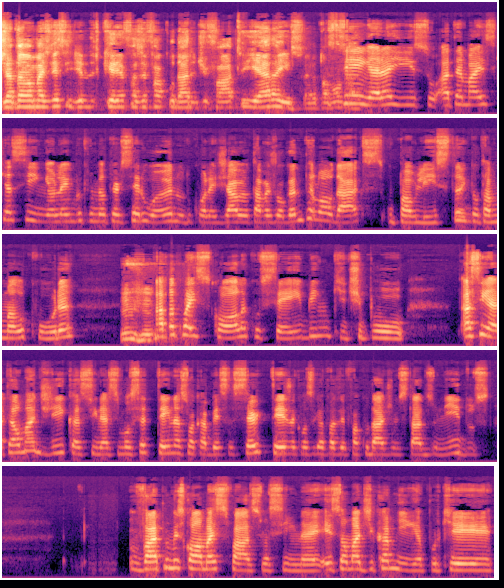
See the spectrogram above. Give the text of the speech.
já estava mais decidido de querer fazer faculdade de fato e era isso, era tua vontade. Sim, era isso. Até mais que assim, eu lembro que no meu terceiro ano do colegial eu estava jogando pelo Audax, o Paulista, então tava uma loucura. Uhum. Tava com a escola, com o Sabin, que tipo. Assim, até uma dica, assim, né? Se você tem na sua cabeça certeza que você quer fazer faculdade nos Estados Unidos, vai para uma escola mais fácil, assim, né? Essa é uma dica minha, porque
